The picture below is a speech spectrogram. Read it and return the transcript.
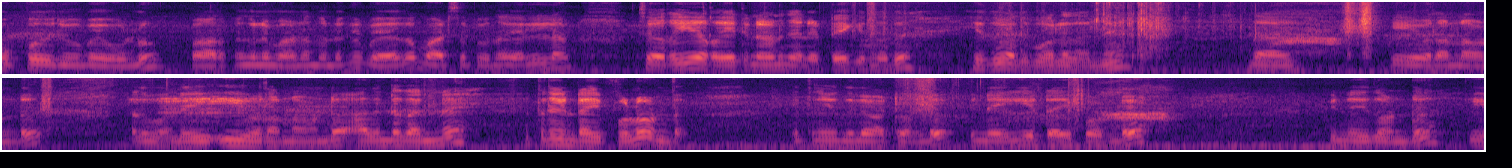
മുപ്പത് രൂപയേ ഉള്ളൂ. അപ്പോൾ ആർക്കെങ്കിലും വേണമെന്നുണ്ടെങ്കിൽ വേഗം വാട്സപ്പിൽ വന്നാൽ എല്ലാം ചെറിയ റേറ്റിനാണ് ഞാൻ ഇട്ടേക്കുന്നത്. ഇത് അതുപോലെ തന്നെ ഈ ഒരെണ്ണം ഉണ്ട്. അതുപോലെ ഈ ഒരെണ്ണം ഉണ്ട്. അതിന്റെ തന്നെ ഇത്രയും ടൈപ്പുകളും ഉണ്ട്. ഇത്രയും ഇതിലായിട്ടുണ്ട് പിന്നെ ഈ ടൈപ്പ് ഉണ്ട്. പിന്നെ ഇതുണ്ട്. ഈ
